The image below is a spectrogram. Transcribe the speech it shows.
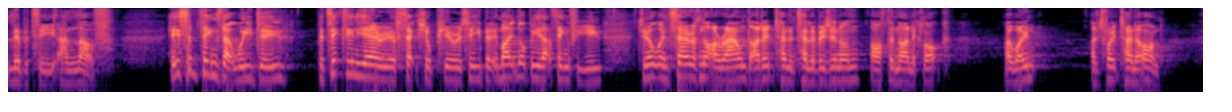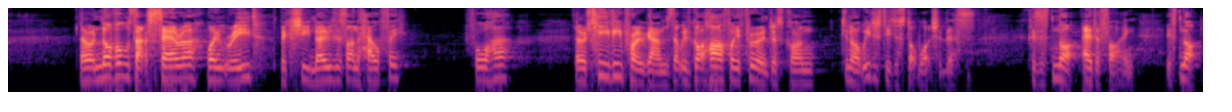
liberty and love. Here's some things that we do, particularly in the area of sexual purity, but it might not be that thing for you. Do you know when Sarah's not around, I don't turn the television on after nine o'clock? I won't. I just won't turn it on. There are novels that Sarah won't read because she knows it's unhealthy for her. There are TV programs that we've got halfway through and just gone, do you know what, we just need to stop watching this because it's not edifying, it's not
